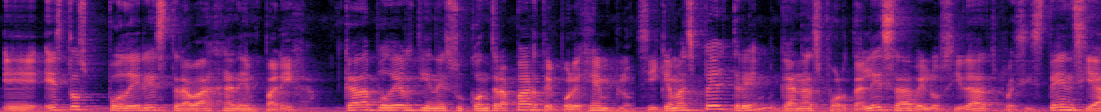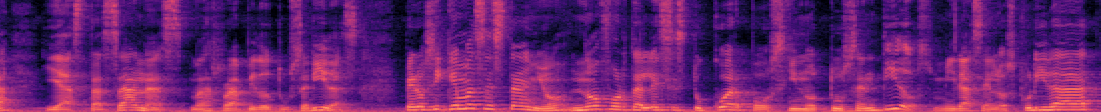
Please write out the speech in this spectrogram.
eh, estos poderes trabajan en pareja. Cada poder tiene su contraparte, por ejemplo, si quemas peltre, ganas fortaleza, velocidad, resistencia y hasta sanas más rápido tus heridas. Pero si quemas estaño, no fortaleces tu cuerpo, sino tus sentidos. Miras en la oscuridad,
